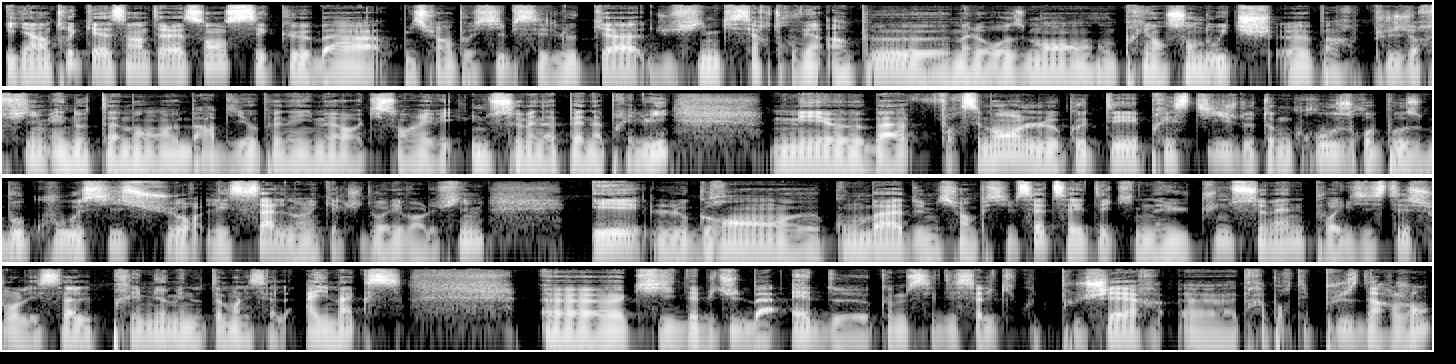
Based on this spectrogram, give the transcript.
Et il y a un truc qui est assez intéressant, c'est que bah, Mission Impossible, c'est le cas du film qui s'est retrouvé un peu euh, malheureusement en- pris en sandwich euh, par plusieurs films, et notamment euh, Barbie Oppenheimer, qui sont arrivés une semaine à peine après lui. Mais bah, forcément, le côté prestige de Tom Cruise repose beaucoup aussi sur les salles dans lesquelles tu dois aller voir le film. Et le grand euh, combat de Mission Impossible 7, ça a été qu'il n'a eu qu'une semaine pour exister sur les salles premium et notamment les salles IMAX, euh, qui d'habitude bah, aident, euh, comme c'est des salles qui coûtent plus cher, à te rapporter plus d'argent.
